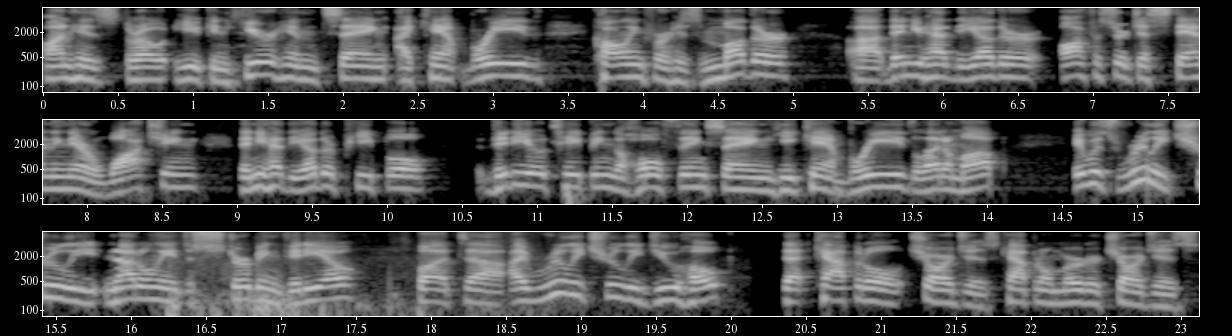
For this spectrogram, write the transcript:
on his throat. You can hear him saying, I can't breathe, calling for his mother. Uh, then you had the other officer just standing there watching. Then you had the other people videotaping the whole thing saying he can't breathe, let him up. It was really, truly not only a disturbing video, but uh, I really, truly do hope that capital charges, capital murder charges,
